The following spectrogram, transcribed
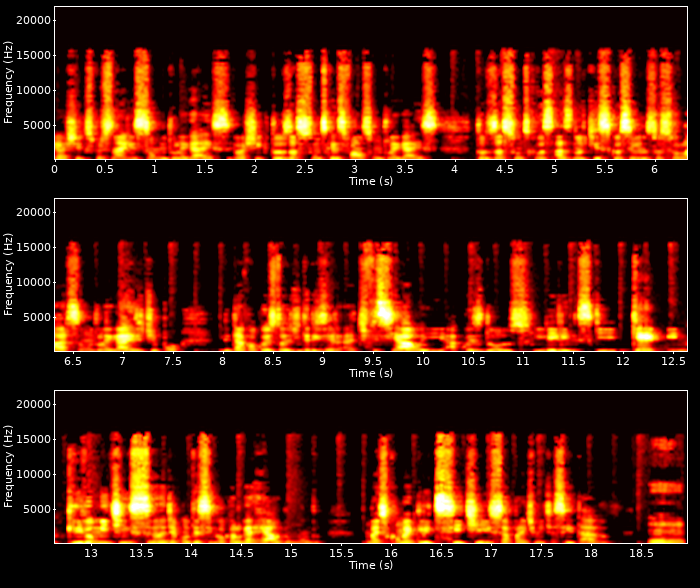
eu achei que os personagens são muito legais, eu achei que todos os assuntos que eles falam são muito legais, todos os assuntos que você, as notícias que você vê no seu celular são muito legais e tipo lidar com a coisa toda de inteligência artificial e a coisa dos Lilians que, que é incrivelmente insano de acontecer em qualquer lugar real do mundo, mas como é Glitch City isso é aparentemente aceitável. Uhum.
